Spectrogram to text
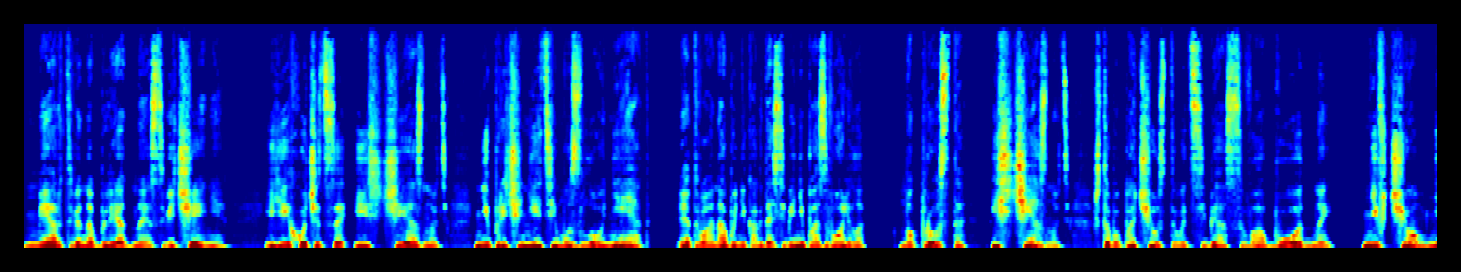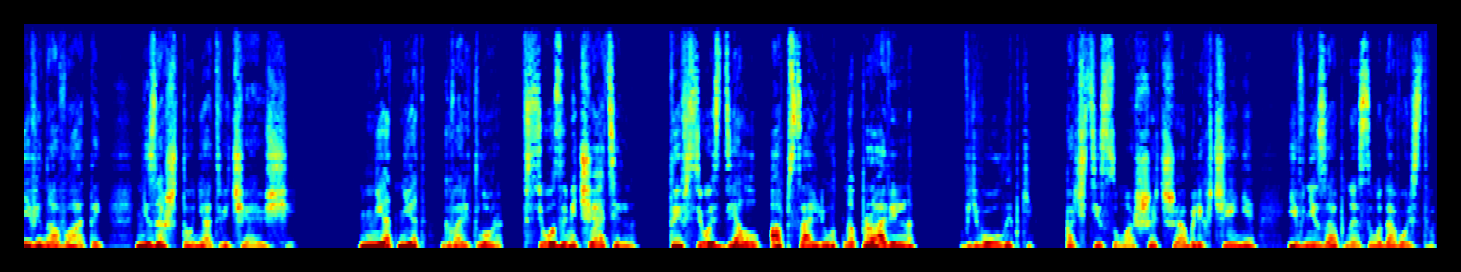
мертвенно-бледное свечение — и ей хочется исчезнуть, не причинить ему зло. Нет, этого она бы никогда себе не позволила, но просто исчезнуть, чтобы почувствовать себя свободной, ни в чем не виноватой, ни за что не отвечающей. «Нет-нет», — говорит Лора, — «все замечательно. Ты все сделал абсолютно правильно». В его улыбке почти сумасшедшее облегчение и внезапное самодовольство.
